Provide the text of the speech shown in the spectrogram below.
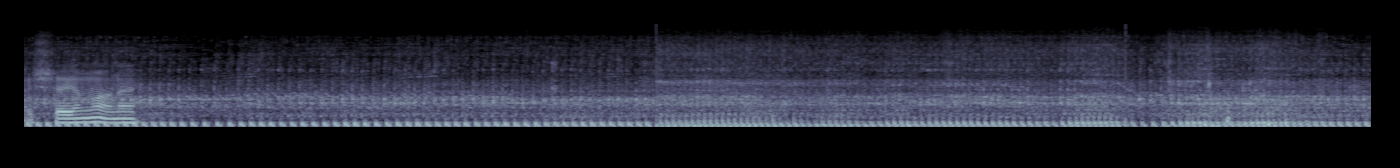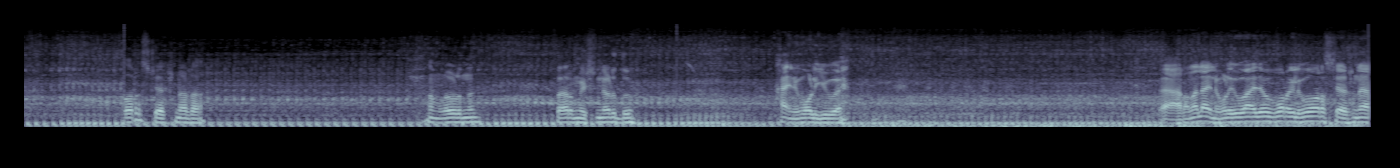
വിഷയമാണ്. ഫോറസ്റ്റ് സ്റ്റേഷനാടാ നമ്മളിവിടുന്ന് പെർമിഷൻ എടുത്തു. അതിന് മുകളിൽ പോയാൽ വേറെ ഒന്നല്ല അതിന് മുകളിൽ പോയാൽ പുറകിൽ ഫോറസ്റ്റ് സ്റ്റേഷനാ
